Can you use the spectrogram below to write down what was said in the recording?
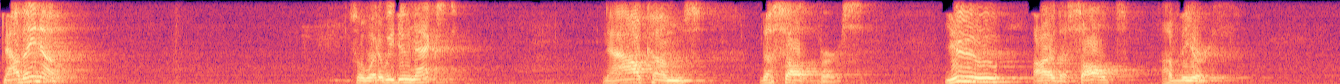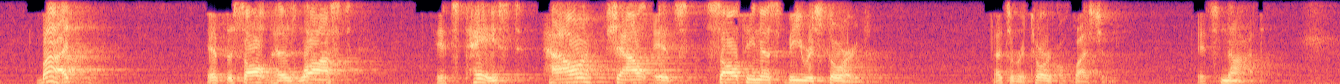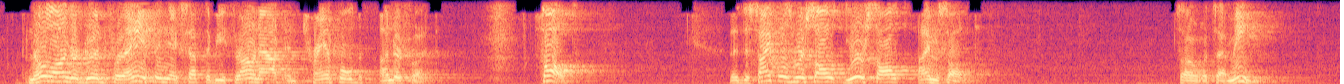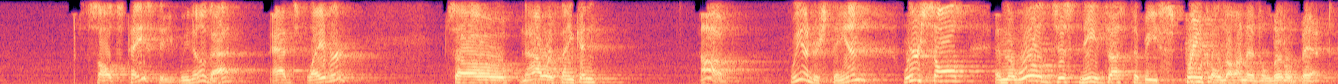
Now they know. So what do we do next? Now comes the salt verse. You are the salt of the earth. But if the salt has lost its taste, how shall its saltiness be restored? That's a rhetorical question. It's not. It's no longer good for anything except to be thrown out and trampled underfoot. Salt the disciples were salt, you're salt, I'm salt. So what's that mean? Salt's tasty. We know that. Adds flavor. So now we're thinking, oh, we understand. We're salt and the world just needs us to be sprinkled on it a little bit.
